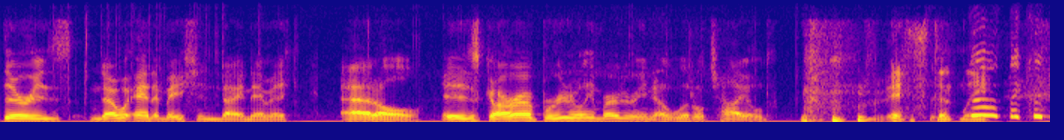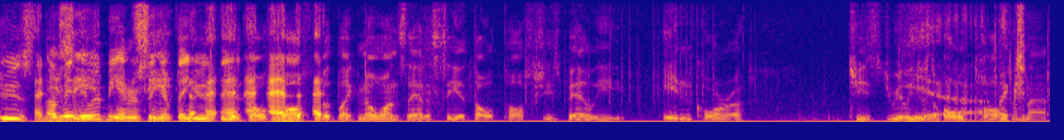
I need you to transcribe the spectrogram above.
there is no animation dynamic at all. It is Gaara brutally murdering a little child instantly. Well, they could use. And I mean, see- it would be interesting see, if they the- used the adult and- Toph, and- but like no one's there to see adult Toph. She's barely in Korra. She's really just old Yeah, Toph like in that.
